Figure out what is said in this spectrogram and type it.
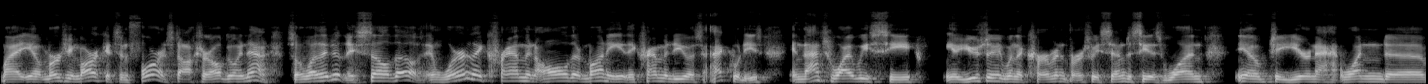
my you know emerging markets and foreign stocks are all going down. So what do they do? They sell sell those. And where are they cramming all their money? They cram into U.S. equities, and that's why we see you know, usually when the curve inverts, we tend to see is one, you know, to year and a half, one to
